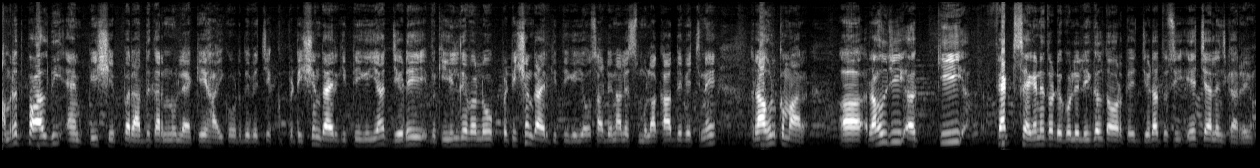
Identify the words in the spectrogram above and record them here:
ਅੰਮ੍ਰਿਤਪਾਲ ਦੀ ਐਮਪੀਸ਼ਿਪ ਰੱਦ ਕਰਨ ਨੂੰ ਲੈ ਕੇ ਹਾਈ ਕੋਰਟ ਦੇ ਵਿੱਚ ਇੱਕ ਪਟੀਸ਼ਨ ਦਾਇਰ ਕੀਤੀ ਗਈ ਆ, ਜਿਹੜੇ ਵਕੀਲ ਦੇ ਵੱਲੋਂ ਪਟੀਸ਼ਨ ਦਾਇਰ ਕੀਤੀ ਗਈ ਆ, ਉਹ ਸਾਡੇ ਨਾਲ ਇਸ ਮੁਲਾਕਾਤ ਦੇ ਵਿੱਚ ਨੇ। ਰਾਹੁਲ ਕੁਮਾਰ ਰਾਹੁਲ ਜੀ ਕੀ ਫੈਕਟਸ ਹੈਗੇ ਨੇ ਤੁਹਾਡੇ ਕੋਲ ਲੀਗਲ ਤੌਰ ਤੇ, ਜਿਹੜਾ ਤੁਸੀਂ ਇਹ ਚੈਲੰਜ ਕਰ ਰਹੇ ਹੋ?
